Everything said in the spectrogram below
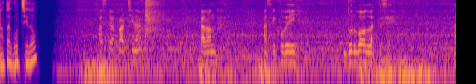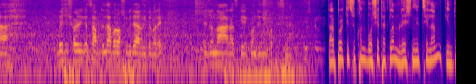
মাথা ঘুরছিল। আজকে আর পারছি না কারণ আজকে খুবই দুর্বল লাগতেছে। হ্যাঁ বেশি শরীরকে চাপ দিলে আবার অসুবিধা হইতে পারে এজন্য আর আজকে কন্টিনিউ করতেছি না। তারপর কিছুক্ষণ বসে থাকলাম রেস্ট নিচ্ছিলাম কিন্তু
